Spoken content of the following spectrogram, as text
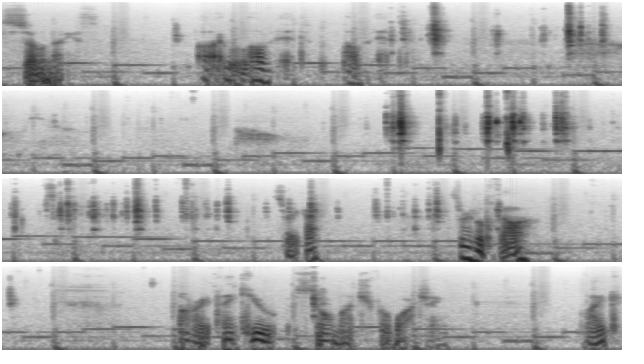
So nice. I love it. Love it. Oh. Oh. Sorry, guy. Sorry, little fella. Alright, thank you so much for watching. Like,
